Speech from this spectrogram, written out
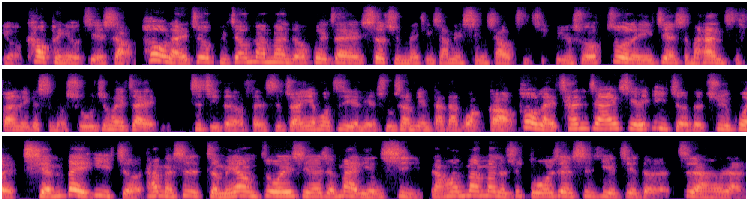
友，靠朋友介绍，后来就比较慢慢的会在社群媒体上面行销自己，比如说做了一件什么案子，翻了一个什么书，就会在。自己的粉丝专业或自己的脸书上面打打广告，后来参加一些译者的聚会，前辈译者他们是怎么样做一些人脉联系，然后慢慢的去多认识业界的人，自然而然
